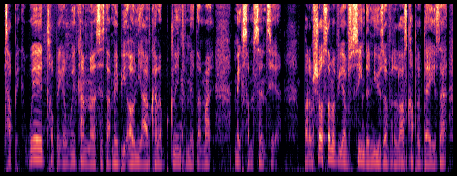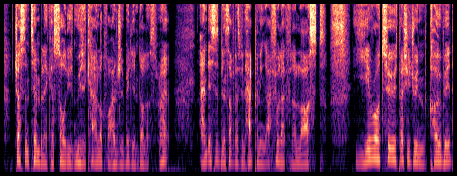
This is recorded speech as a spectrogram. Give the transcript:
topic, weird topic, and weird kind of analysis that maybe only I've kind of gleaned from it that might make some sense here. But I'm sure some of you have seen the news over the last couple of days that Justin Timberlake has sold his music catalog for 100 million dollars, right? And this has been something that's been happening, I feel like, for the last year or two, especially during COVID.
